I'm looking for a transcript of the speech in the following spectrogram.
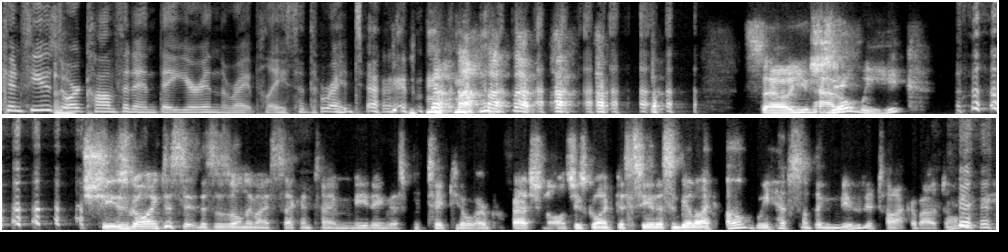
Confused or confident that you're in the right place at the right time. so you've had a week. She's going to see this is only my second time meeting this particular professional and she's going to see this and be like oh we have something new to talk about don't we?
